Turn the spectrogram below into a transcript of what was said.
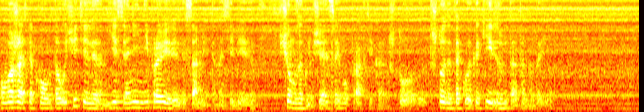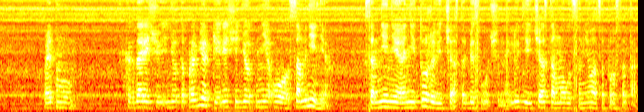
уважать какого-то учителя, если они не проверили сами это на себе, в чем заключается его практика, что, что это такое, какие результаты она дает. Поэтому, когда речь идет о проверке, речь идет не о сомнениях. Сомнения, они тоже ведь часто бессмысленны. Люди часто могут сомневаться просто так.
